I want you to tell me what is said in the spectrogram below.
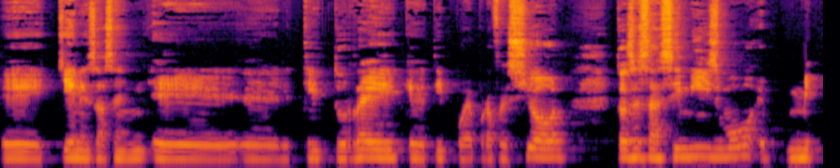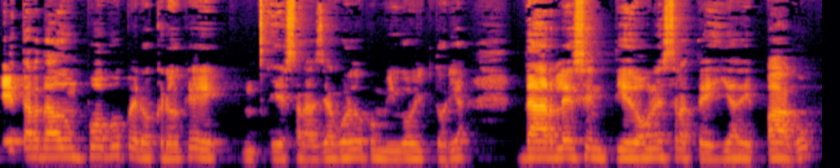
eh, quiénes hacen eh, el click to rate, qué tipo de profesión. Entonces, asimismo, he tardado un poco, pero creo que mm, estarás de acuerdo conmigo, Victoria, darle sentido a una estrategia de pago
